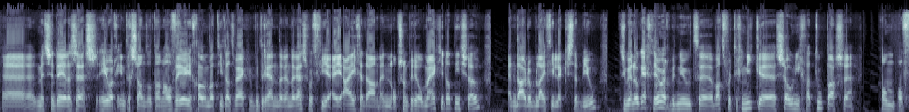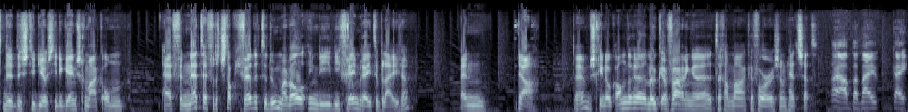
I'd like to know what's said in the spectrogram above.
eh, met zijn DLSS heel erg interessant. Want dan halveer je gewoon wat hij daadwerkelijk moet renderen en de rest wordt via AI gedaan. En op zo'n bril merk je dat niet zo. En daardoor blijft hij lekker stabiel. Dus ik ben ook echt heel erg benieuwd eh, wat voor technieken Sony gaat toepassen. Om, of de, de studio's die de games gaan maken, om even net even dat stapje verder te doen, maar wel in die, die framerate te blijven. En ja, misschien ook andere leuke ervaringen te gaan maken voor zo'n headset. Nou ja, bij mij, kijk,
